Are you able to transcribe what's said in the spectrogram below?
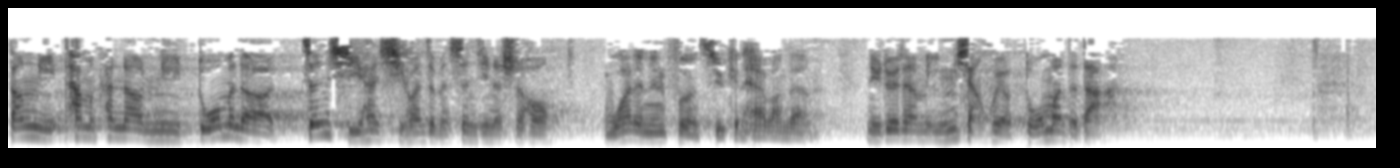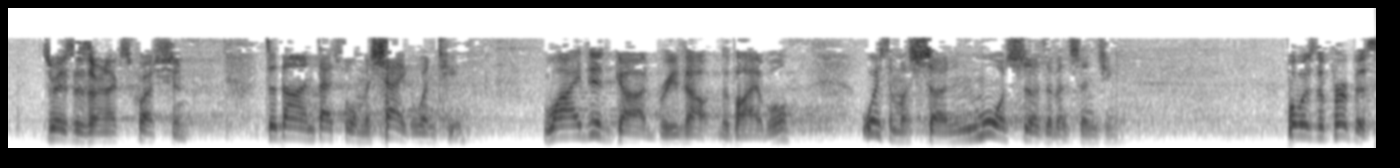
当你他们看到你多么的珍惜和喜欢这本圣经的时候， what an influence you can have on them. 你对他们影响会有多么的大。 This raises our next question. 这当然带出我们下一个问题： Why did God breathe out the Bible? 为什么神漠视了这本圣经？ What was the purpose?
